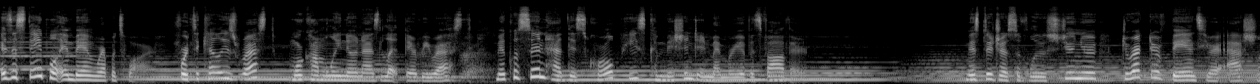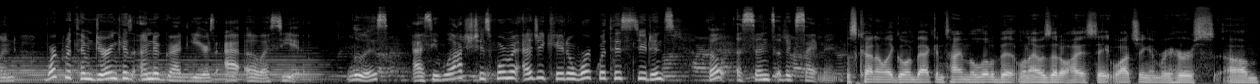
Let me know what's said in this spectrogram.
is a staple in band repertoire. For Ticheli's Rest, more commonly known as Let There Be Rest, Mikkelson had this choral piece commissioned in memory of his father. Mr. Joseph Lewis Jr., director of bands here at Ashland, worked with him during his undergrad years at OSU. Lewis, as he watched his former educator work with his students, felt a sense of excitement. It was kind of like going back in time a little bit when I was at Ohio State watching him rehearse. Um,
